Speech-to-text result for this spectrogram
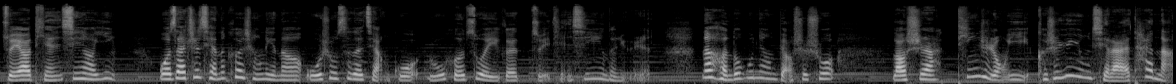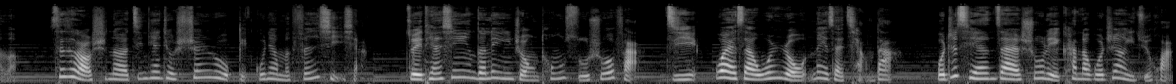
嘴要甜，心要硬。我在之前的课程里呢，无数次的讲过如何做一个嘴甜心硬的女人。那很多姑娘表示说，老师啊，听着容易，可是运用起来太难了。C C 老师呢，今天就深入给姑娘们分析一下。嘴甜心硬的另一种通俗说法，即外在温柔，内在强大。我之前在书里看到过这样一句话：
